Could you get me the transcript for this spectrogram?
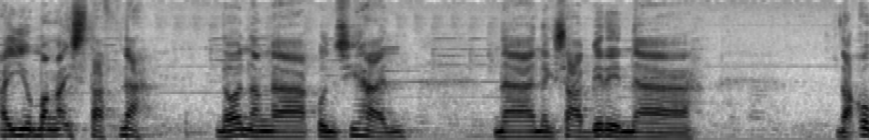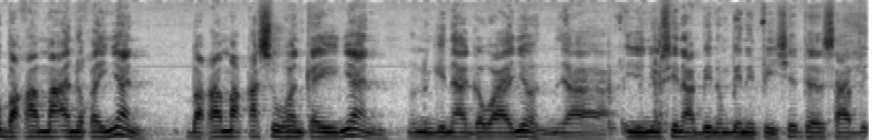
ay yung mga staff na no, ng ah, konsihal na nagsabi rin na Nako, baka maano kayo niyan. Baka makasuhan kayo niyan nung ginagawa nyo. Ya- yun yung sinabi ng beneficiary. Pero sabi,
